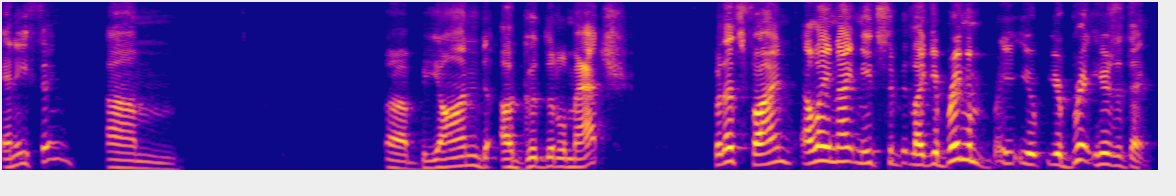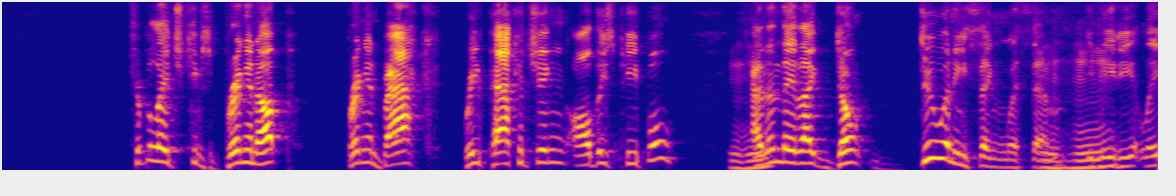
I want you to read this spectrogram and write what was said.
anything um, uh, beyond a good little match, but that's fine. LA Knight needs to be like you bring him. You're, you're here's the thing. Triple H keeps bringing up, bringing back, repackaging all these people, Mhm. and then they like don't do anything with them Mhm. immediately.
